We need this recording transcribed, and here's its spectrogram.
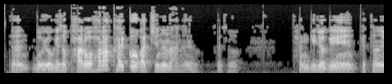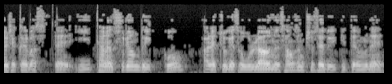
일단 뭐 여기서 바로 하락할 것 같지는 않아요. 그래서 단기적인 패턴을 체크해 봤을 때 이 이탈한 수렴도 있고 아래쪽에서 올라오는 상승 추세도 있기 때문에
